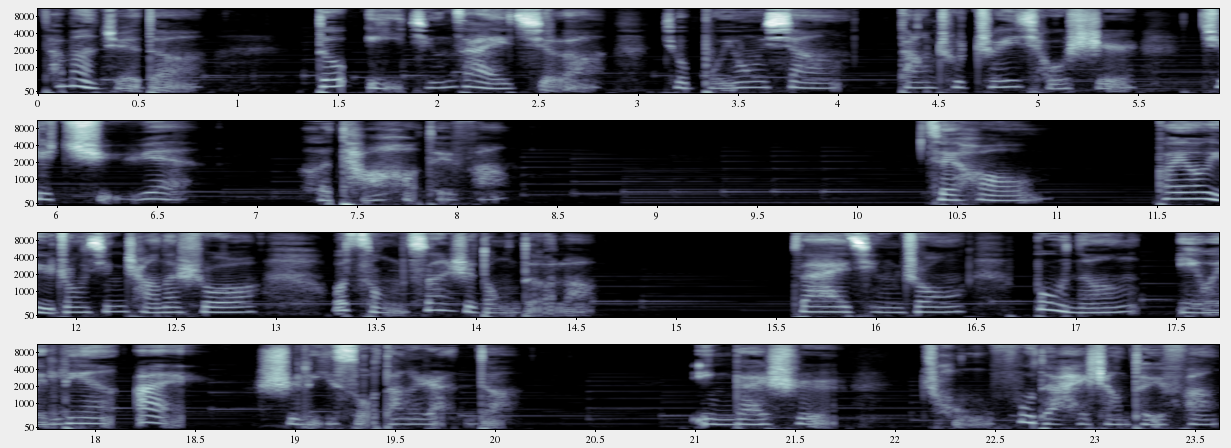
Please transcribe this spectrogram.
他们觉得。都已经在一起了，就不用像当初追求时去取悦和讨好对方。最后，朋友语重心长地说：“我总算是懂得了，在爱情中不能以为恋爱是理所当然的，应该是重复的爱上对方。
